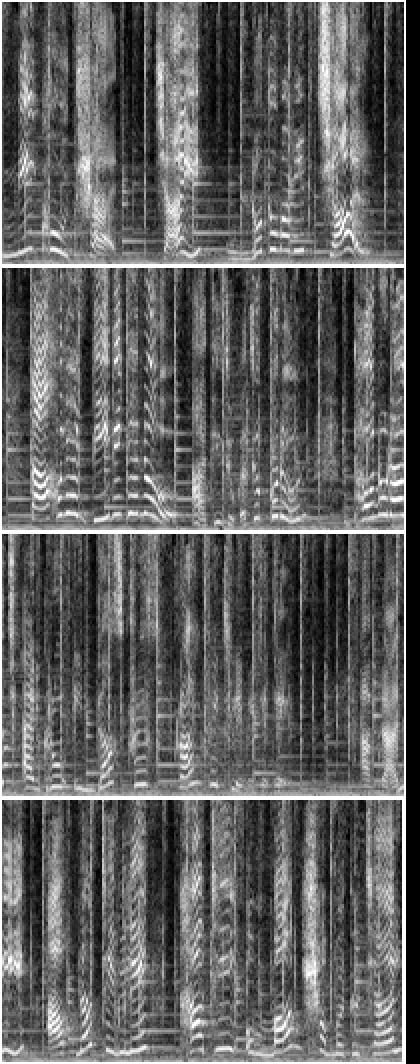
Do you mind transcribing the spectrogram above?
নিখুঁত স্বাদ। চাই উন্নত মানের চাল। তাহলে আর দেরি কেন? আজই যোগাযোগ করুন ধনরাজ অ্যাগ্রো ইন্ডাস্ট্রিজ প্রাইভেট লিমিটেডে। আমরা আনি আপনার টেবিলে খাঁটি ও মানসম্মত চাল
